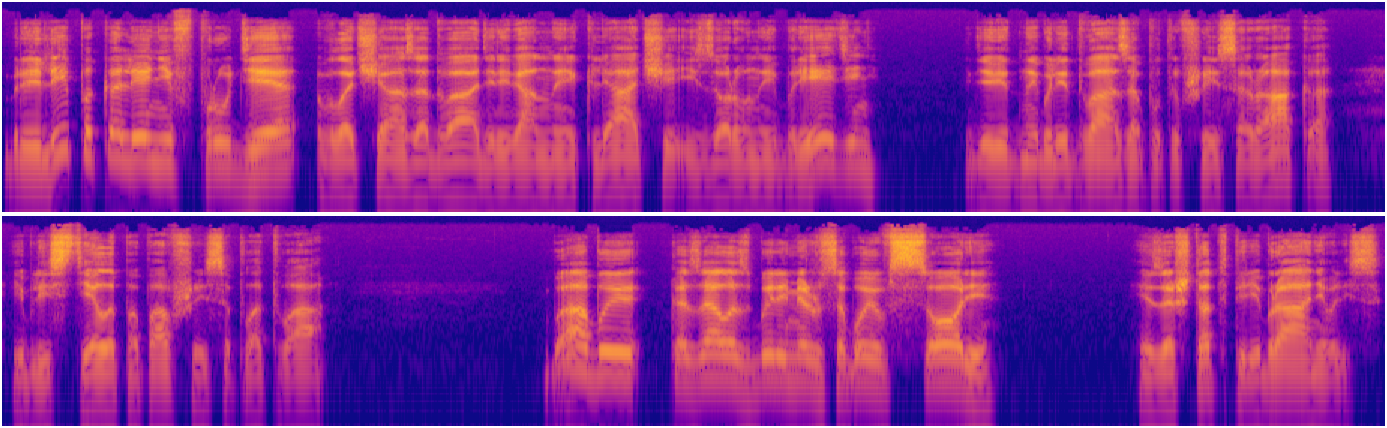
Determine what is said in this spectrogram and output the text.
брели по колени в пруде, влача за два деревянные клячи изорванный бредень, где видны были два запутавшиеся рака и блестела попавшаяся плотва. Бабы, казалось, были между собой в ссоре и за что-то перебранивались.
